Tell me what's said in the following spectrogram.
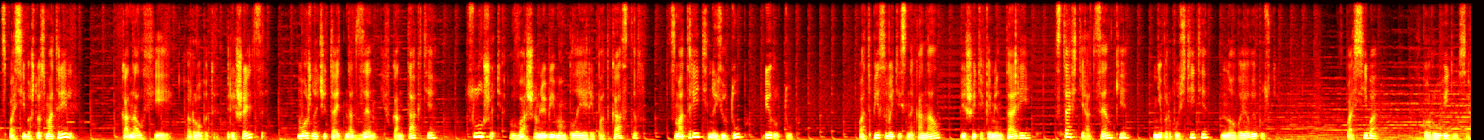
Спасибо, что смотрели. Канал Феи, роботы, пришельцы можно читать на Дзен и ВКонтакте, слушать в вашем любимом плеере подкастов, смотреть на YouTube и Рутуб. Подписывайтесь на канал, пишите комментарии, ставьте оценки, не пропустите новые выпуски. Спасибо, скоро увидимся.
